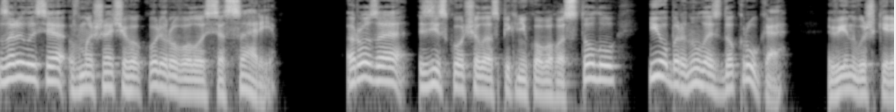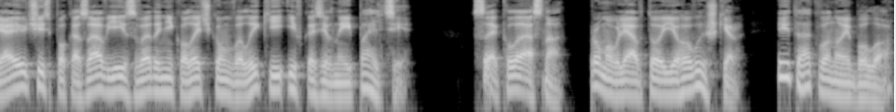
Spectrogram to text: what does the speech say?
зарилися в мишачого кольору волосся Сарі. Роза зіскочила з пікнікового столу і обернулась до крука. Він, вишкіряючись, показав їй зведені колечком великий і вказівний пальці. Все класно, промовляв той його вишкір, і так воно й було.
